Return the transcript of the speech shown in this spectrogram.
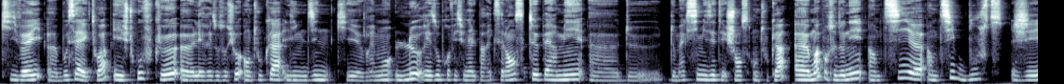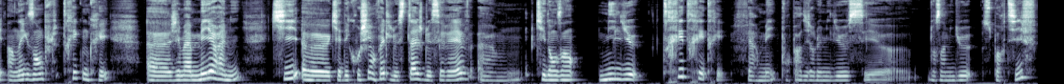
qui veuille euh, bosser avec toi. Et je trouve que euh, les réseaux sociaux, en tout cas LinkedIn, qui est vraiment le réseau professionnel par excellence, te permet euh, de, de, maximiser tes chances en tout cas. moi, pour te donner un petit, un petit boost, j'ai un exemple très concret. j'ai ma meilleure amie qui, qui a décroché en fait le stage de ses rêves, qui est dans un milieu très très très fermé. Pour pas dire le milieu, c'est euh, dans un milieu sportif.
